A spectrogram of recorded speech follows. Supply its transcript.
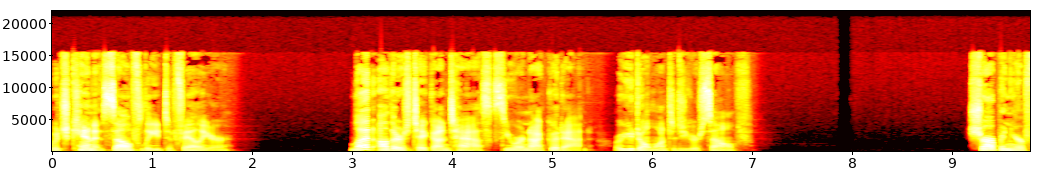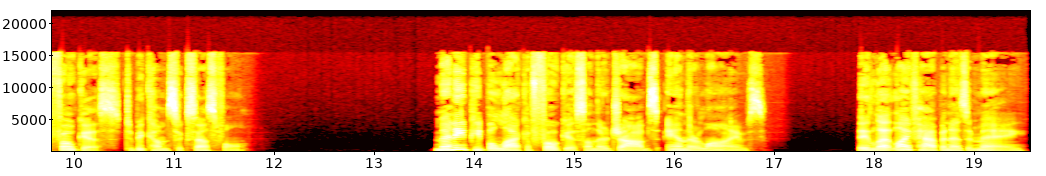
which can itself lead to failure. Let others take on tasks you are not good at or you don't want to do yourself. Sharpen your focus to become successful. Many people lack a focus on their jobs and their lives. They let life happen as it may,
